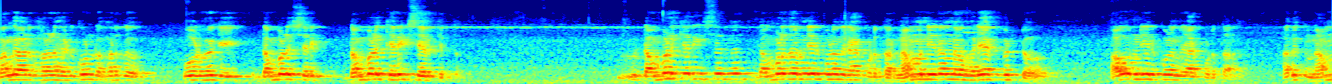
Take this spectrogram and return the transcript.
ಬಂಗಾರದ ಹಳ್ಳ ಹಿಡ್ಕೊಂಡು ಹರಿದು ಓಡ್ ಹೋಗಿ ಡಂಬಳ ಸೆರಿ, ಡಂಬಳ ಕೆರೆಗೆ ಸೇರ್ತಿತ್ತು. ಡಂಬಳ ಕೆರೆಗೆ ಸೇರಿದ ಡಂಬಳದವ್ರು ನೀರು ಕೊಡೋದ್ರೆ ಯಾಕೆ ಕೊಡ್ತಾರೆ? ನಮ್ಮ ನೀರನ್ನು ನಾವು ಹರಿಯಾಕ್ ಬಿಟ್ಟು ಅವ್ರ ನೀರು ಕೊಡೋದ್ರೆ ಯಾಕೆ ಕೊಡ್ತಾರೆ? ಅದಕ್ಕೆ ನಮ್ಮ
